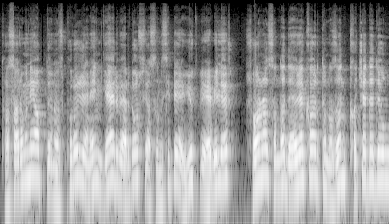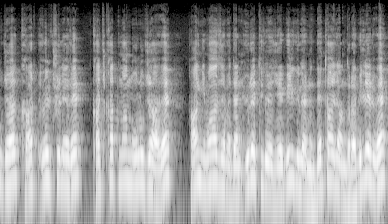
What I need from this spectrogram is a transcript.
Tasarımını yaptığınız projenin Gerber dosyasını siteye yükleyebilir. Sonrasında devre kartınızın kaç adet olacağı, kart ölçüleri, kaç katmanlı olacağı ve hangi malzemeden üretileceği bilgilerini detaylandırabilir ve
